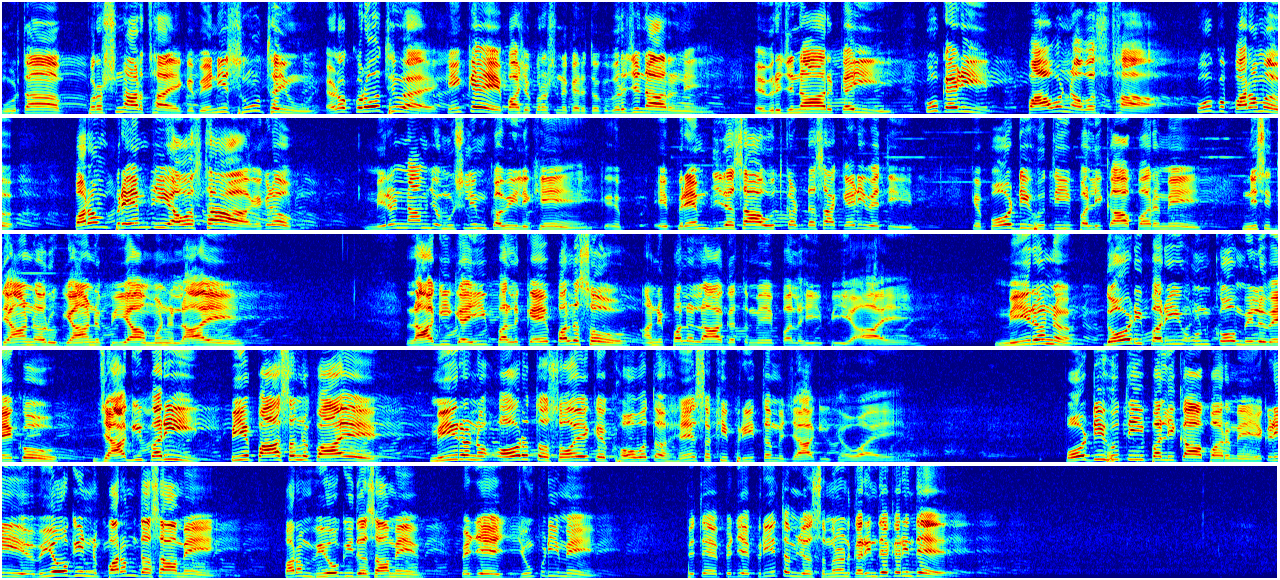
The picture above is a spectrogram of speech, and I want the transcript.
મૂર્તા પ્રશ્નાર્થ થાય કે બેની શું થયું? એડો ક્રો થયો કે કે? પાછો પ્રશ્ન કર્યો તો કે વ્રજનારને એ વ્રજનાર કઈ? કોક એડી પાવન અવસ્થા, કોક પરમ પરમ પ્રેમજી અવસ્થા. એકડો મિરન નામ જો મુસ્લિમ કવિ લીખે કે એ પ્રેમ દશા, ઉત્કટ દશા કેડી વેતી? કે પોઢી હુતી પલિકા પર મેં નિશ ધ્યાન અરુ જ્ઞાન પિયા મન લાય. लागी गई पल के पल सो अने पल लागत में पल ही पी आए। मीरन दौड़ी परी उनको मिलवे को, जागी परी पिए पासन पाए। मीरन और तो सोए के खोवत हैं सखी प्रीतम जागी गवाए पोटी हुती पलिका पर में, हिकिड़ी वियोगिन परम दशा में, परम वियोगी दशा में पंहिंजे झूंपड़ी में પિતે પિજે પ્રિયતમ જો સ્મરણ કરીંદે કરીંદે.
